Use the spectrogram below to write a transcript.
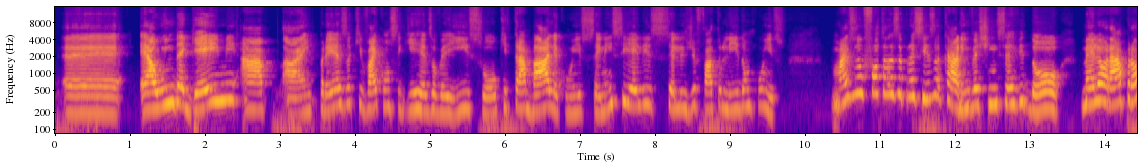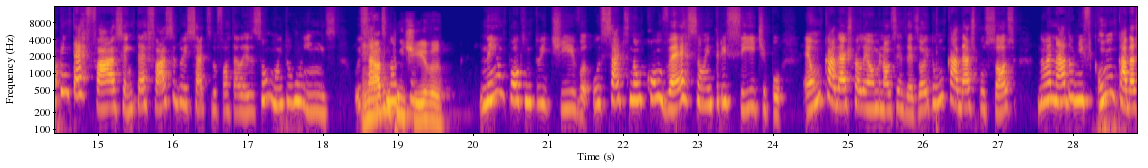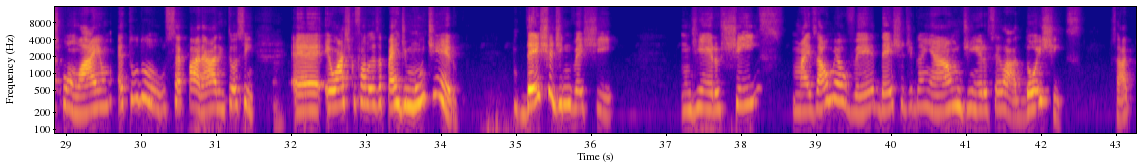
é, é a Win the Game a, a empresa que vai conseguir resolver isso ou que trabalha com isso. Sei nem se eles, se eles de fato lidam com isso. Mas o Fortaleza precisa, cara, investir em servidor, melhorar a própria interface. A interface dos sites do Fortaleza são muito ruins. Os Nada não intuitiva. Nem um pouco intuitiva. Os sites não conversam entre si. Tipo, é um cadastro para Leão 1918, um cadastro para o sócio não é nada unificado. Um cadastro online, é tudo separado. Então, assim, é, eu acho que o Fortaleza perde muito dinheiro. Deixa de investir um dinheiro X, mas, ao meu ver, deixa de ganhar um dinheiro, sei lá, 2X, sabe?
